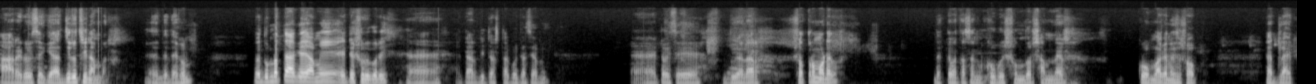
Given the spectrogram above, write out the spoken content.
আর এটা হচ্ছে গিয়া জিরো থ্রি নাম্বার। দেখুন। তো দুটাতে আগে আমি এটাই শুরু করি। আহ, এটার ডিটেলসটা কইতাছি আমি। এটা হচ্ছে দুই হাজার সতেরো মডেল দেখতে পাচ্ছেন খুবই সুন্দর সামনের ক্রোম লাগানো হয়েছে সব। হেডলাইট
